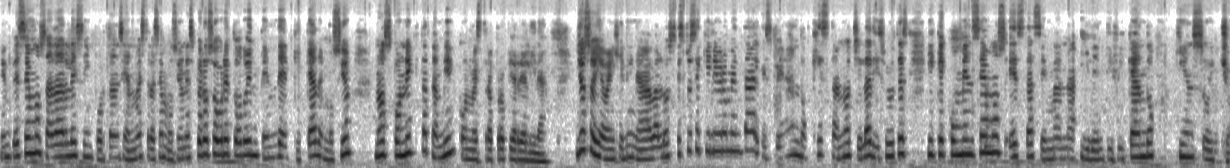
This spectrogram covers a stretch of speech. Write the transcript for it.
Empecemos a darle esa importancia a nuestras emociones, pero sobre todo entender que cada emoción nos conecta también con nuestra propia realidad. Yo soy Evangelina Ábalos, esto es Equilibrio Mental, esperando que esta noche la disfrutes y que comencemos esta semana identificando quién soy yo.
